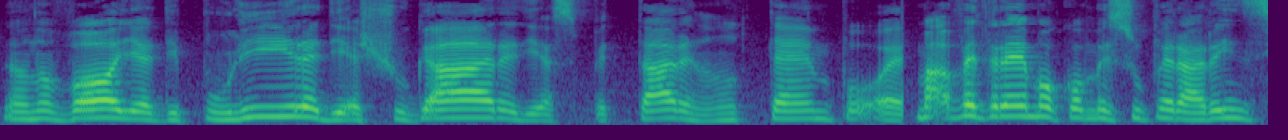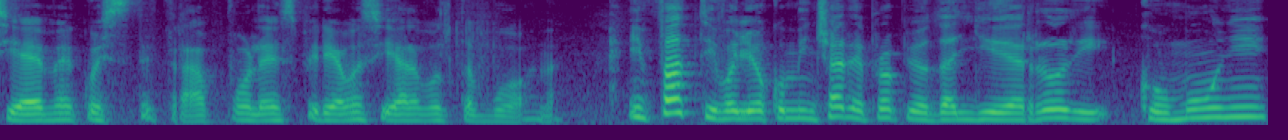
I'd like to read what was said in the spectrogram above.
non ho voglia di pulire, di asciugare, di aspettare, non ho tempo, eh. ma vedremo come superare insieme queste trappole, speriamo sia la volta buona. Infatti voglio cominciare proprio dagli errori comuni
